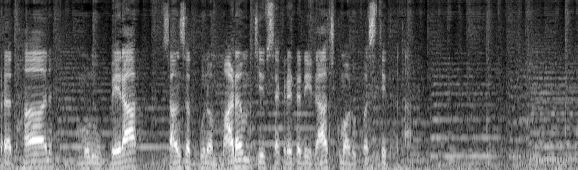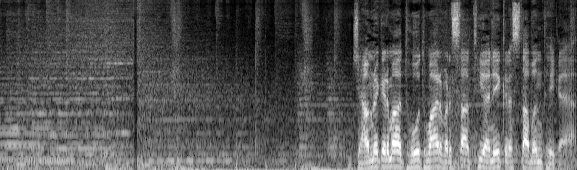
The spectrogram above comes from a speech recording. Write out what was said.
પ્રધાન મુળુ બેરા, સાંસદ પૂનમ માડમ, ચીફ સેક્રેટરી રાજકુમાર ઉપસ્થિત હતા. જામનગરમાં ધોધમાર વરસાદથી અનેક રસ્તા બંધ થઈ ગયા.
